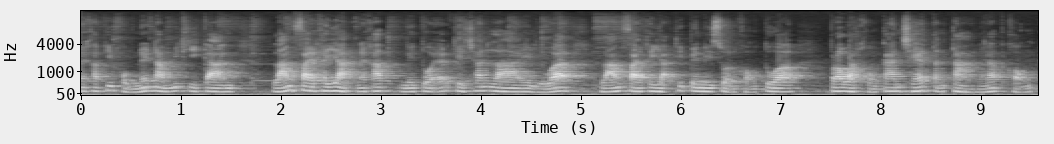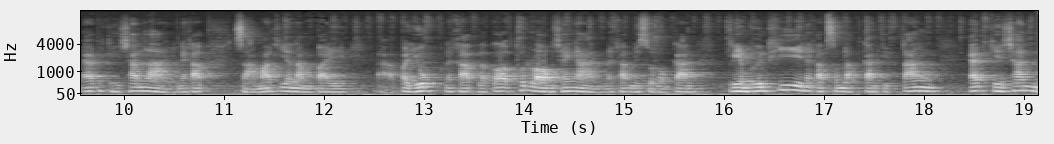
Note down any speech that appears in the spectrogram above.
นะครับที่ผมแนะนำวิธีการ ล้างไฟล์ขยะนะครับ ในตัวแอปพลิเคชัน Line หรือว่าล้างไฟล์ขยะที่เป็นในส่วนของตัวประวัติของการแชทต่างๆนะครับของแอปพลิเคชัน Line นะครับสามารถที่จะนำไปประยุกต์นะครับแล้วก็ทดลองใช้งานนะครับในส่วนของการเตรียมพื้นที่นะครับสำหรับการติดตั้งแอปพลิเคชันใ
